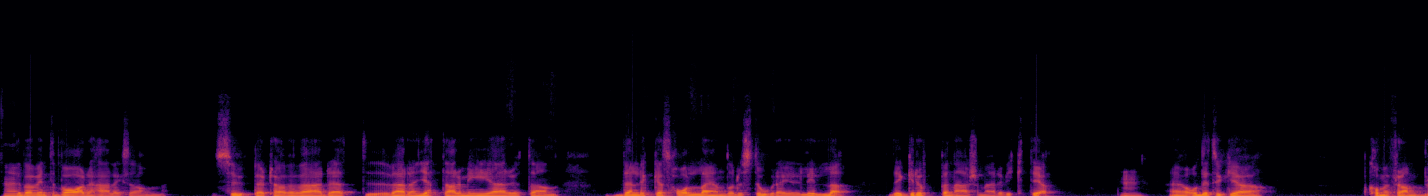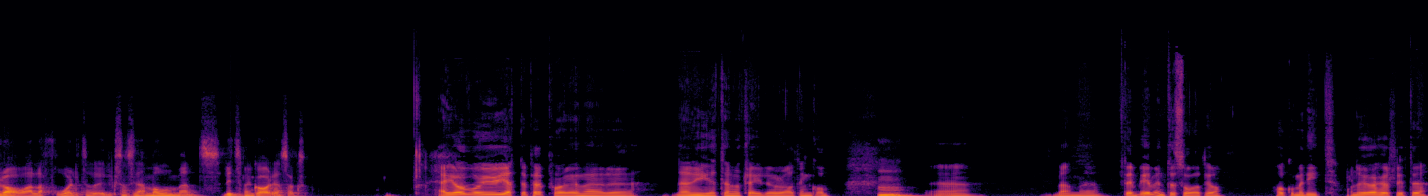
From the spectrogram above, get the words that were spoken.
Nej. Det behöver inte vara det här liksom super ta över världet, världen jättearméer, utan den lyckas hålla ändå det stora i det lilla. Det är gruppen här som är det viktiga. Mm. Eh, Och det tycker jag kommer fram bra och alla får liksom sina moments, lite som i Guardians också. Ja, jag var ju jättepepp på det när, eh, när nyheten och trailer och allting kom. Mm. Eh, Men det blev inte så att jag har kommit dit. Och nu har jag hört lite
